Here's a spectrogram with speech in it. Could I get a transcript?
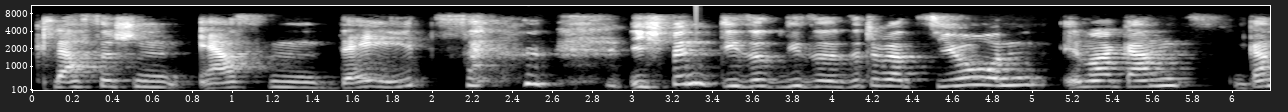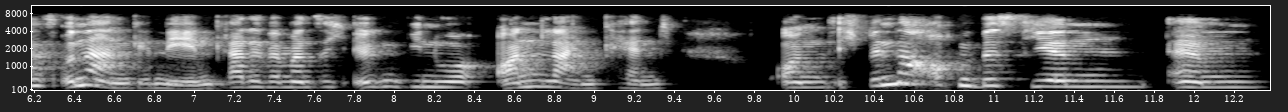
klassischen ersten Dates. Ich finde diese, diese Situation immer ganz, ganz unangenehm, gerade wenn man sich irgendwie nur online kennt. Und ich bin da auch ein bisschen ähm,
